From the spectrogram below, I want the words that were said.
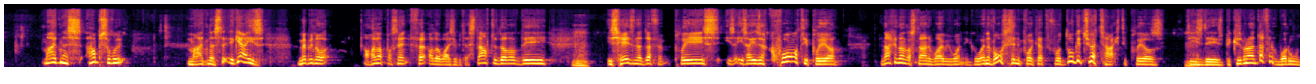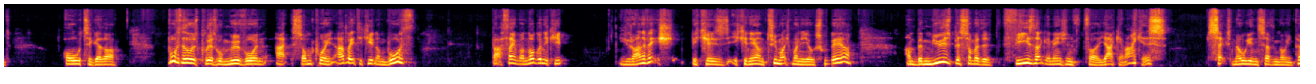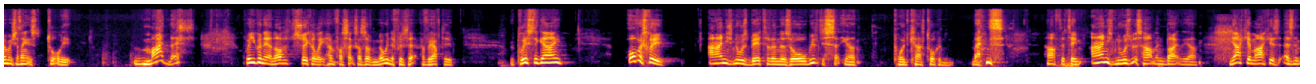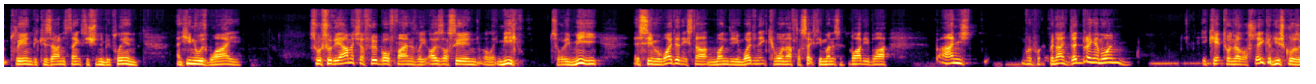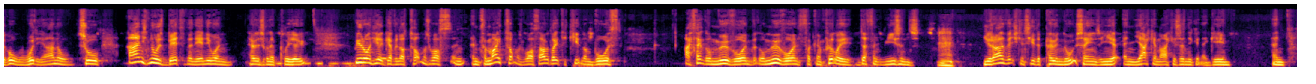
madness, absolute madness. The guy's maybe not 100% fit, otherwise he would have started the other day. Mm. His head's in a different place. He's, he's, he's, a quality player, and I can understand why we want to go. And I've also said in the podcast before, don't get too attached to players mm. these days because we're in a different world altogether. Both of those players will move on at some point. I'd like to keep them both, but I think we're not going to keep Juranovic because he can earn too much money elsewhere. I'm bemused by some of the fees that I mentioned for Giakoumakis, six million, seven million pounds, which I think is totally madness. Where are you going to another striker like him for six or seven million if we, if we have to replace the guy? Obviously, Ange knows better than us all. We're just sitting here a podcast talking mince half the time. Ange knows what's happening back there. Giakoumakis isn't playing because Ange thinks he shouldn't be playing, and he knows why. So, so the amateur football fans like us are saying, like me, sorry, me, is saying, well, why didn't it start on Monday and why didn't it come on after 60 minutes? Blah, blah, blah. But Ange, when I did bring him on, he kept on another strike and he scores a goal. Woody, I know. So Ange knows better than anyone how it's going to play out. We're on here giving our Topmansworth, and, and for my Topmansworth, I would like to keep them both. I think they'll move on, but they'll move on for completely different reasons. Mm. Juranovic can see the pound note signs, and, and Giakoumakis isn't getting a game. And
